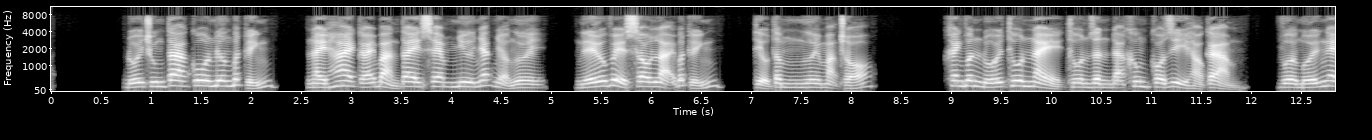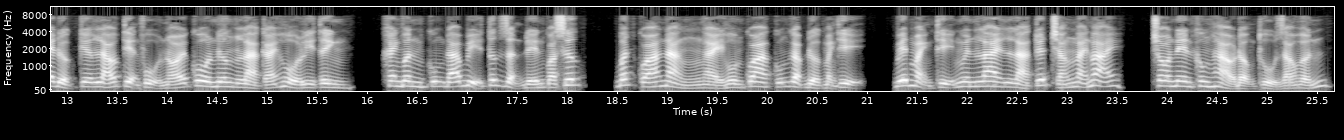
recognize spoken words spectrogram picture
Đối chúng ta cô nương bất kính, này hai cái bàn tay xem như nhắc nhở ngươi, nếu về sau lại bất kính, tiểu tâm ngươi mạng chó. Khanh Vân đối thôn này thôn dân đã không có gì hảo cảm, vừa mới nghe được kia láo tiện phụ nói cô nương là cái hồ ly tinh, Khanh Vân cũng đã bị tức giận đến quá sức, bất quá nàng ngày hôm qua cũng gặp được Mạnh Thị, biết Mạnh Thị nguyên lai là tuyết trắng nãi nãi, cho nên không hảo động thủ giáo hấn.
